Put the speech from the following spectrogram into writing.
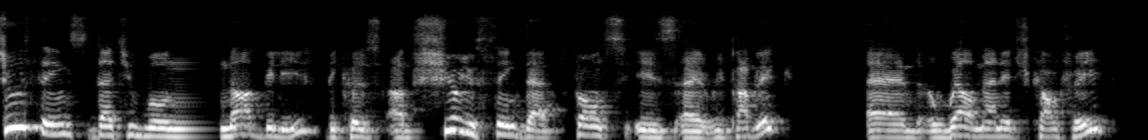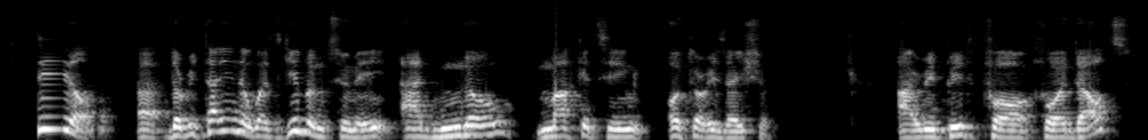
two things that you will not believe, because I'm sure you think that France is a republic and a well-managed country. Still, uh, the Ritalin that was given to me had no marketing authorization. I repeat, for, for adults,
